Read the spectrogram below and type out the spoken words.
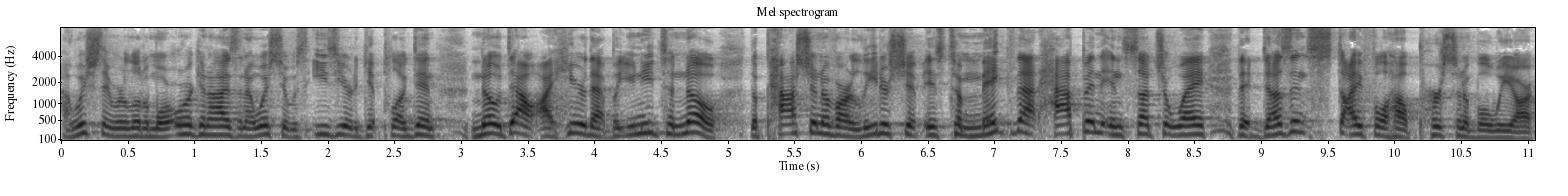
I wish they were a little more organized and I wish it was easier to get plugged in, no doubt, I hear that. But you need to know the passion of our leadership is to make that happen in such a way that doesn't stifle how personable we are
